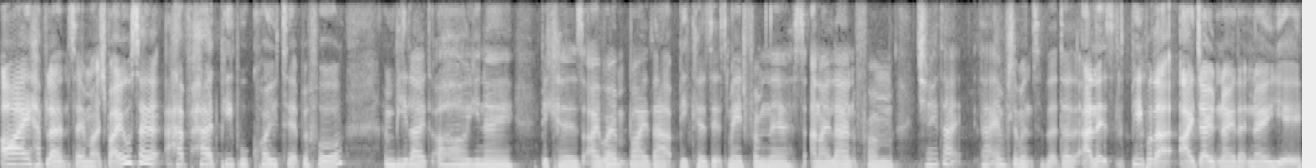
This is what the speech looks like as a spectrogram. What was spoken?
I have learned so much, but I also have heard people quote it before and be like, "Oh, you know, because I won't buy that because it's made from this." And I learned from, do you know that that influencer that does, and it's people that I don't know that know you,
